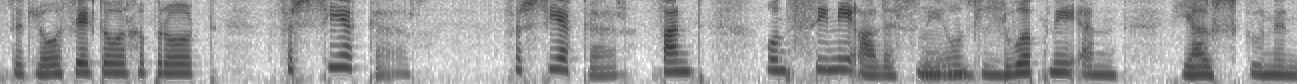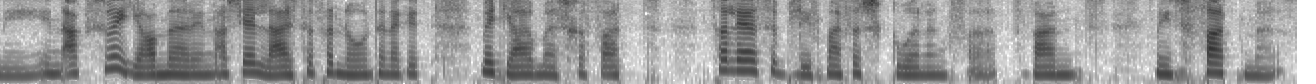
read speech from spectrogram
Ons het laasweek daaroor gepraat. Verseker. Verseker, want ons sien nie alles nie. Mm. Mm. Ons loop nie in jou skoene nie. En ek so jammer en as jy luister vanaand en ek het met jou misgevat, sal jy asseblief my verskoning vat want mens vat mis.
